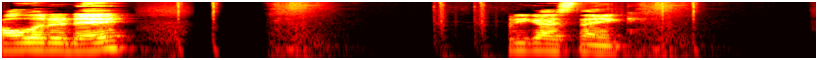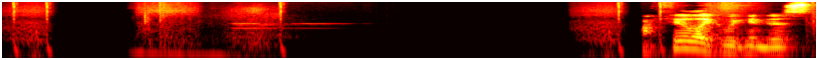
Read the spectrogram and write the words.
Call it a day? What do you guys think? I feel like we can just...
